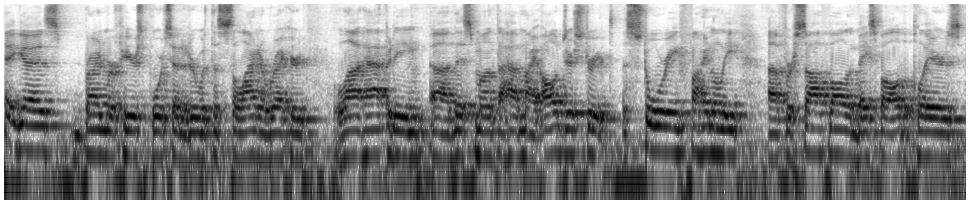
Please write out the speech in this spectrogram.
Hey guys, Brian Murphy here, sports editor with the Celina Record. A lot happening uh, this month. I have my all district story finally uh, for softball and baseball. All the players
